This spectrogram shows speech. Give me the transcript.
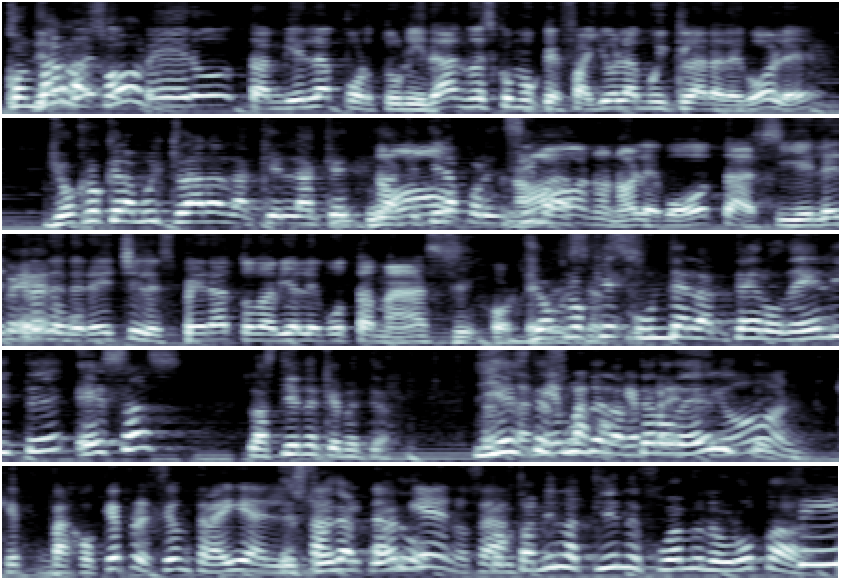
Con De más acuerdo, razón. Pero también la oportunidad, no es como que falló la muy clara de gol, ¿eh? Yo creo que era muy clara la que, la que, la que tira por encima. No, no, no, le bota. Si él entra Pero- de derecha y le espera, todavía le bota más, Jorge. Yo creo que un delantero de élite, esas las tiene que meter. Y Pero este es un delantero de élite. qué- ¿Bajo qué presión traía el Estoy de Santi acuerdo. también? O sea, pero también la tiene jugando en Europa. Sí,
